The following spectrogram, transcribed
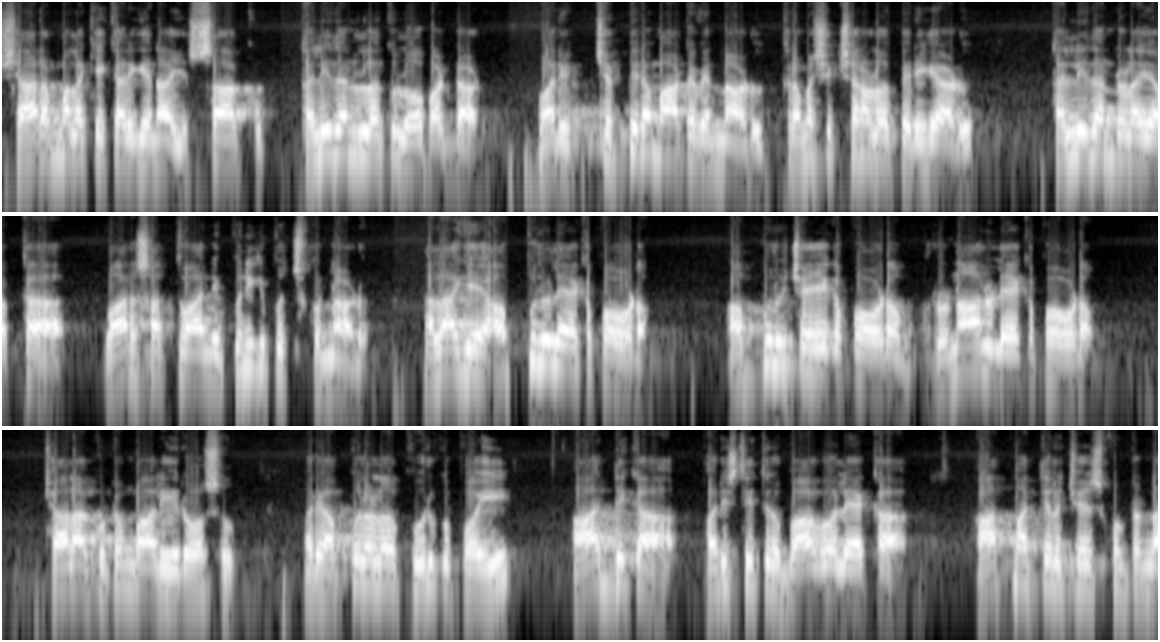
శారమ్మలకి కలిగిన ఇస్సాకు తల్లిదండ్రులకు లోబడ్డాడు. వారి చెప్పిన మాట విన్నాడు క్రమశిక్షణలో పెరిగాడు తల్లిదండ్రుల యొక్క వారసత్వాన్ని పునికిపుచ్చుకున్నాడు అలాగే అప్పులు లేకపోవడం అప్పులు చేయకపోవడం రుణాలు లేకపోవడం చాలా కుటుంబాలు ఈరోజు మరి అప్పులలో కూరుకుపోయి ఆర్థిక పరిస్థితులు బాగోలేక ఆత్మహత్యలు చేసుకుంటున్న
